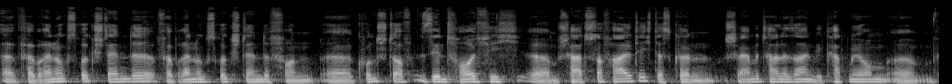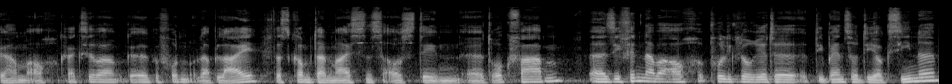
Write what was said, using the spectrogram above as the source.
Äh, Verbrennungsrückstände, Verbrennungsrückstände von äh, Kunststoff sind häufig äh, schadstoffhaltig. Das können Schwermetalle sein wie Cadmium. Äh, wir haben auch Quecksilber gefunden oder Blei. Das kommt dann meistens aus den äh, Druckfarben. Äh, Sie finden aber auch polychlorierte Dibenzodioxine.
